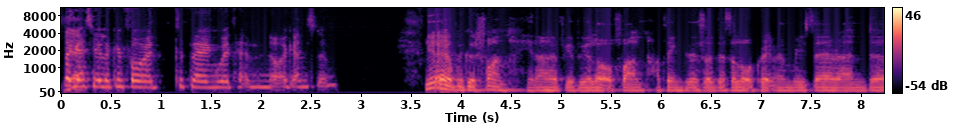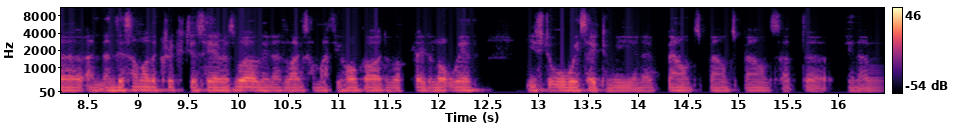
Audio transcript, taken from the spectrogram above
So yeah. I guess you're looking forward to playing with him, not against him. Yeah, it'll be good fun. You know, it'll be a lot of fun. I think there's a, there's a lot of great memories there, and uh, and and there's some other cricketers here as well. You know, like some Matthew Hoggard, who I've played a lot with. Used to always say to me, you know, bounce, bounce, bounce. At the, you know,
